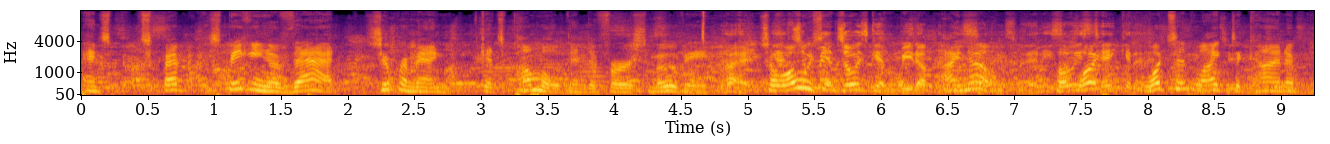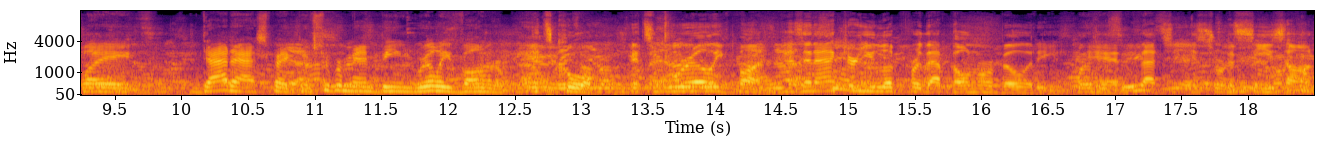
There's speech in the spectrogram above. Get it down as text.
And spe- speaking of that, Superman gets pummeled in the first movie. Right. So Yeah, always, Superman's always getting beat up in I know. man. He's always what- taking it. What's it like to kind of play that aspect of Superman being really vulnerable? It's cool. It's really fun. As an actor, you look for that vulnerability, and that's you sort of seize on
